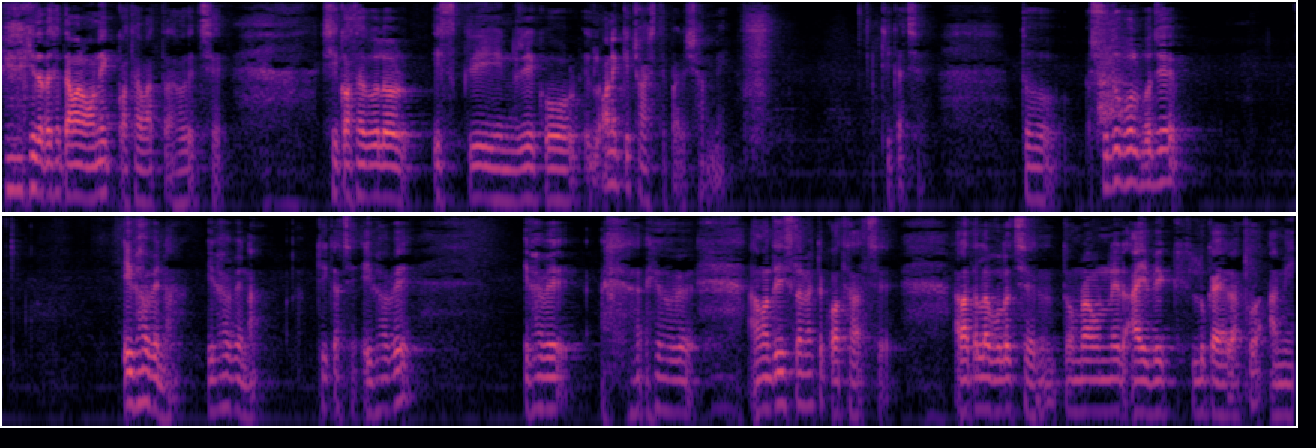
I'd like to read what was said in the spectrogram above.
ফিরকি দাদার সাথে আমার অনেক কথাবার্তা হয়েছে। সেই কথাগুলোর স্ক্রিন রেকর্ড এগুলো অনেক কিছু আসতে পারে সামনে। ঠিক আছে? তো শুধু বলব যে এইভাবে না, এভাবে না। ঠিক আছে এইভাবে এভাবে এভাবে, আমাদের ইসলামে একটা কথা আছে। আল্লাহ তালা বলেছেন, তোমরা অন্যের আইবেক লুকায় রাখো, আমি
